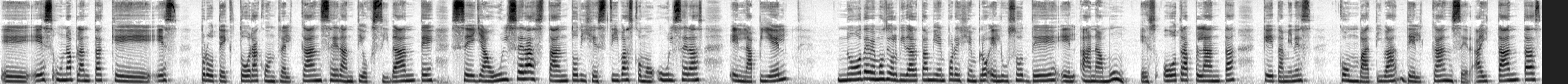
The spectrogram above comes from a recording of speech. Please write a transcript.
eh, es una planta que es protectora contra el cáncer, antioxidante, sella úlceras, tanto digestivas como úlceras en la piel. No debemos de olvidar también, por ejemplo, el uso del el anamú. Es otra planta que también es combativa del cáncer. Hay tantas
